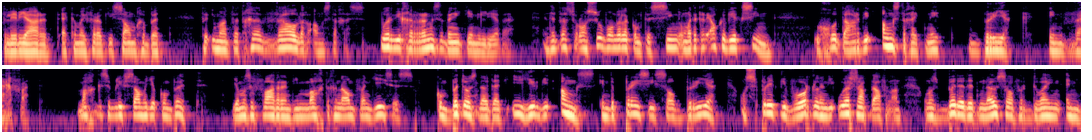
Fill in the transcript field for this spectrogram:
Verlede jaar het ek en my vroutjie saam gebid vir iemand wat geweldig angstig is oor die geringste dingetjie in die lewe. En dit was vir ons so wonderlik om te sien omdat ek haar elke week sien hoe God daardie angstigheid net breek en wegvat. Mag ek asseblief saam met jou kom bid? Hemelse Vader in die magtige naam van Jesus, kom bid ons nou dat U hierdie angs en depressie sal breek. Ons spreek die wortel en die oorsaak daarvan aan en ons bid dat dit nou sal verdwyn in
